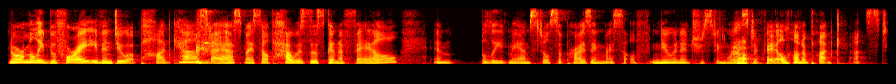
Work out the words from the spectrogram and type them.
normally before I even do a podcast, I ask myself, how is this going to fail? And believe me, I'm still surprising myself. New and interesting ways how? to fail on a podcast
